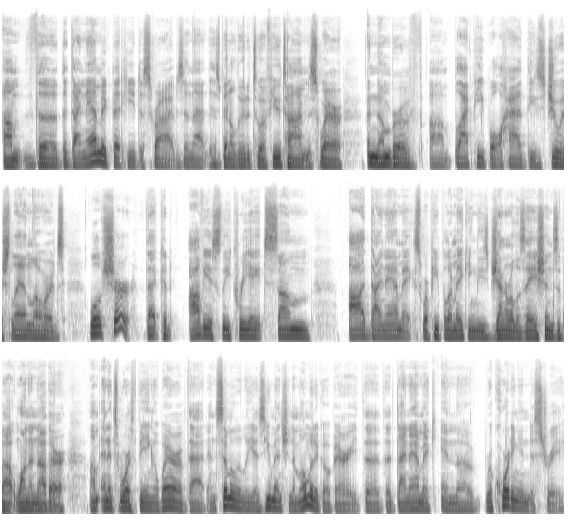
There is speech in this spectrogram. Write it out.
Um, the the dynamic that he describes and that has been alluded to a few times, where a number of um, black people had these Jewish landlords. Well, sure, that could obviously create some odd dynamics where people are making these generalizations about one another, um, and it's worth being aware of that. And similarly, as you mentioned a moment ago, Bari, the the dynamic in the recording industry.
